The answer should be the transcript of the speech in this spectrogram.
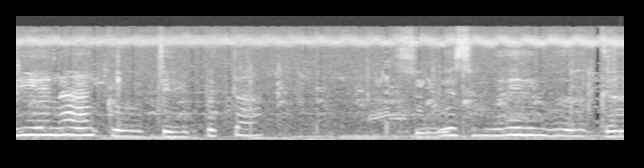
Biyen aku cepeta Suwe-suwe wega.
